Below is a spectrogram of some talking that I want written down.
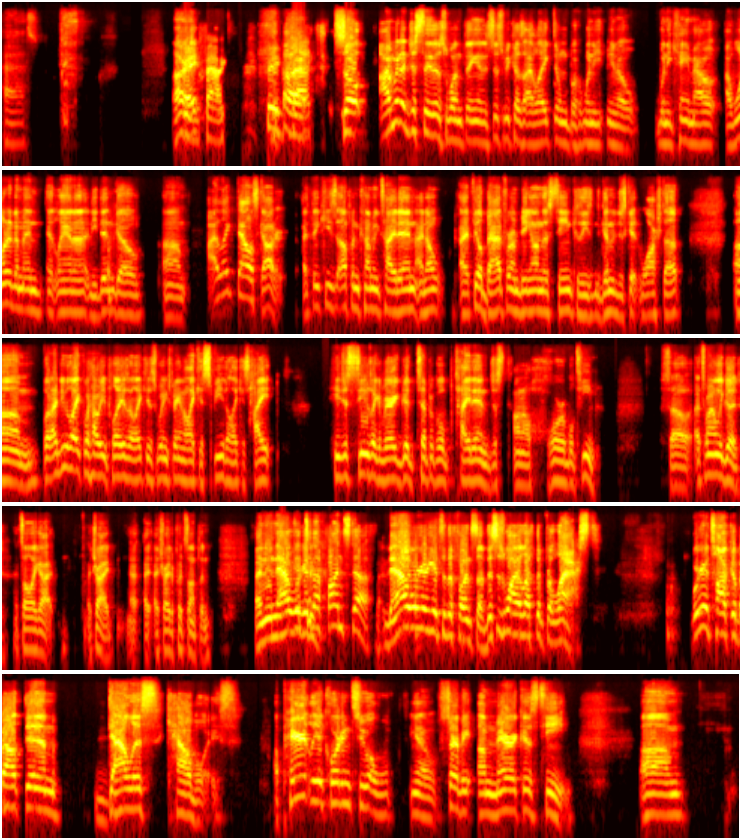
Pass. All Big right. fact. Big All right. fact. So I'm gonna just say this one thing, and it's just because I liked him, but when he, you know, when he came out, I wanted him in Atlanta, and he didn't go. Um, I like Dallas Goedert. I think he's up and coming tight end. I know I feel bad for him being on this team because he's gonna just get washed up. Um, but I do like how he plays. I like his wingspan. I like his speed. I like his height. He just seems like a very good typical tight end, just on a horrible team. So that's my only good. That's all I got. I tried. I, I tried to put something. And then now Now we're gonna to the fun stuff. now we're gonna get to the fun stuff. This is why I left them for last. We're gonna talk about them Dallas Cowboys. Apparently, according to a you know survey, America's team. Um,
